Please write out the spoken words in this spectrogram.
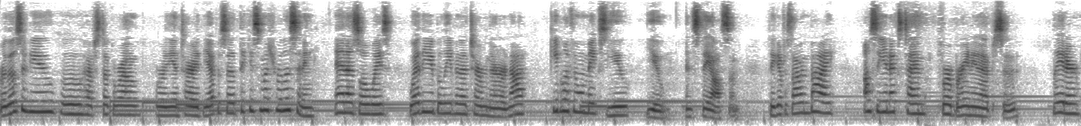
For those of you who have stuck around for the entirety of the episode, thank you so much for listening. And as always, whether you believe in a term or not, keep living what makes you, you, and stay awesome. Thank you for stopping by. I'll see you next time for a brand new episode. Later.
